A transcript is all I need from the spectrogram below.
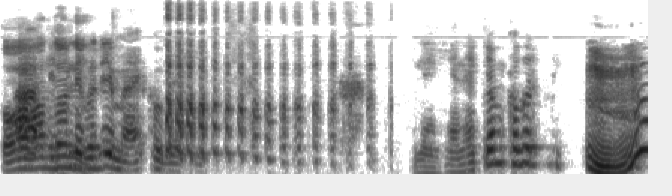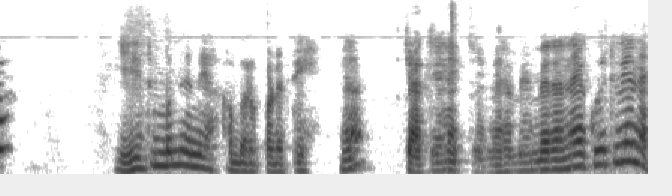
તો વાંધો નહીં. બધી લે એને કેમ ખબર હતી? એ જ મને ને ખબર પડતી ચાચી ને કેમેરા બેમેરા ને કોઈ ને?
